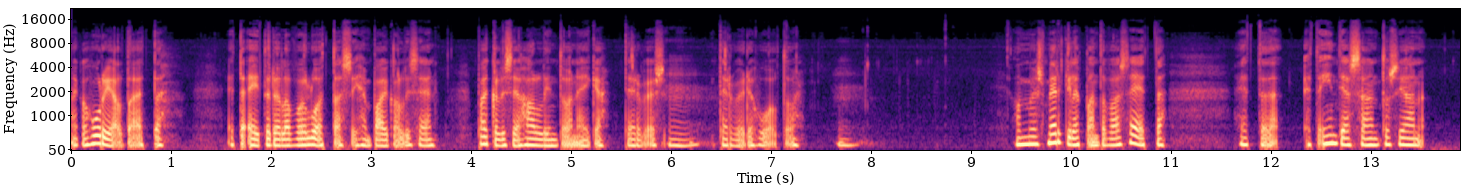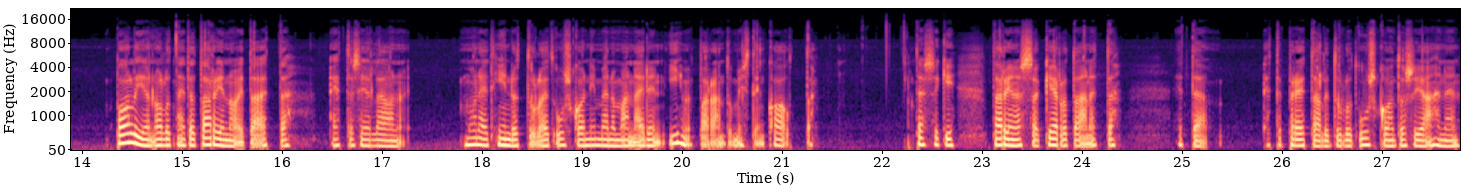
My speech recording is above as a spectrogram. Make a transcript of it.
aika hurjalta, että, että ei todella voi luottaa siihen paikalliseen – paikalliseen hallintoon eikä terveys, mm. terveydenhuoltoon. Mm. On myös merkille pantavaa se, että, että, että Intiassa on tosiaan paljon ollut näitä tarinoita, että, että siellä on monet hindut tulleet uskoon nimenomaan näiden ihmeparantumisten kautta. Tässäkin tarinassa kerrotaan, että, että, että Preta oli tullut uskoon tosiaan hänen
